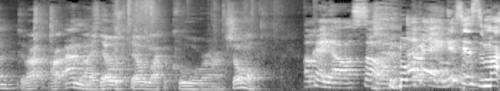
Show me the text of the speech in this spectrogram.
um. Cause I, I, I'm- like that was that was like a cool round. Show them. Okay, y'all. So okay, this is my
